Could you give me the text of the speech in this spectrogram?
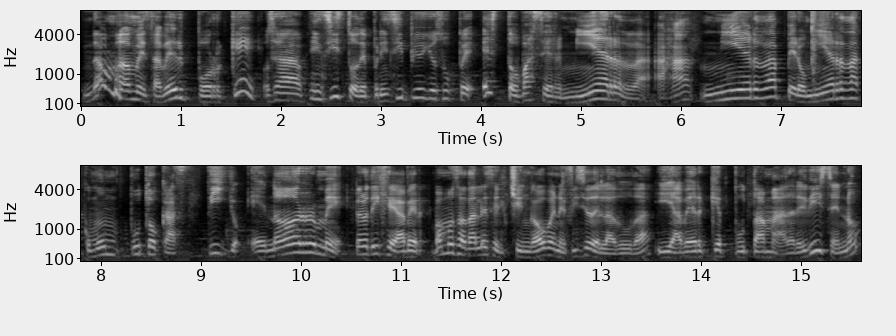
No mames, a ver, ¿por qué? O sea, insisto, de principio yo supe, esto va a ser mierda. Ajá, mierda, pero mierda como un puto castillo enorme. Pero dije, a ver, vamos a darles el chingado beneficio de la duda y a ver qué puta madre dice, ¿no?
